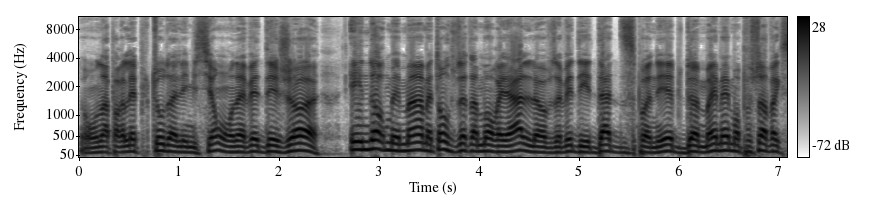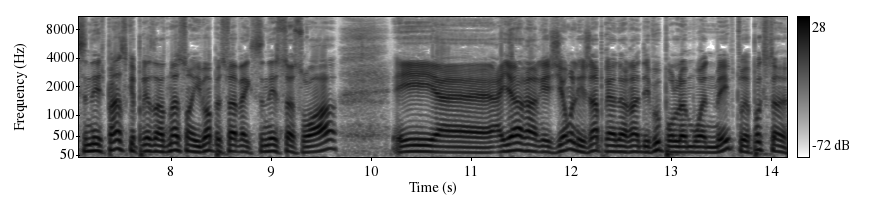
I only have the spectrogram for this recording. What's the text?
on en parlait plus tôt dans l'émission. On avait déjà énormément. Mettons que vous êtes à Montréal, là, vous avez des dates disponibles. Demain même, on peut se faire vacciner. Je pense que présentement, si on y va, on peut se faire vacciner ce soir. Et euh, ailleurs en région, les gens prennent un rendez-vous pour le mois de mai. Vous trouvez pas que c'est un.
